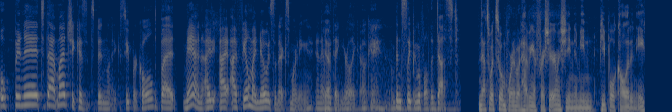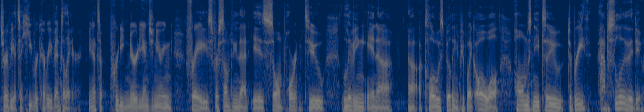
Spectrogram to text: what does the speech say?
open it that much because it's been like super cold. But man, I, I, I feel my nose the next morning and everything. You're like, okay, I've been sleeping with all the dust. And that's what's so important about having a fresh air machine. I mean, people call it an HRV. It's a heat recovery ventilator. I mean, that's a pretty nerdy engineering phrase for something that is so important to living in a uh, a closed building. And people are like, oh, well, homes need to to breathe. Absolutely, they do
